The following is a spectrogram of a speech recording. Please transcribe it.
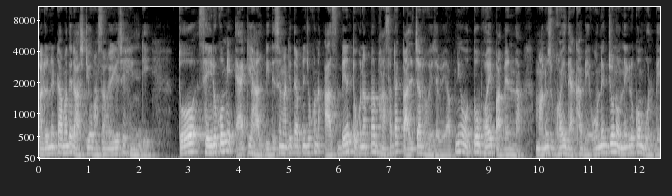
কারণ এটা আমাদের রাষ্ট্রীয় ভাষা হয়ে গেছে হিন্দি। তো সেই রকমই একই হাল, বিদেশে মাটিতে আপনি যখন আসবেন, তখন আপনার ভাষাটা কালচার হয়ে যাবে। আপনি অত ভয় পাবেন না, মানুষ ভয় দেখাবে, অনেকজন অনেক রকম বলবে।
